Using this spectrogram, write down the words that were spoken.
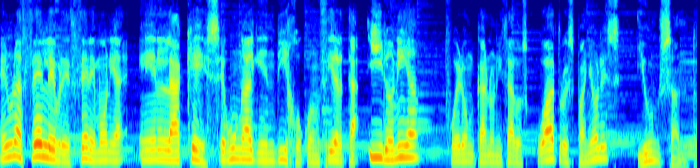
en una célebre ceremonia en la que, según alguien dijo con cierta ironía, fueron canonizados cuatro españoles y un santo.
